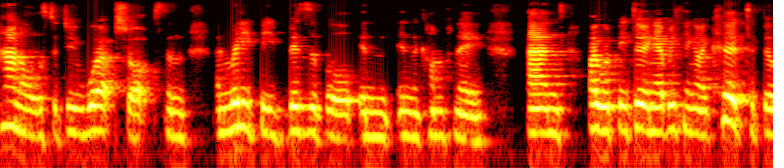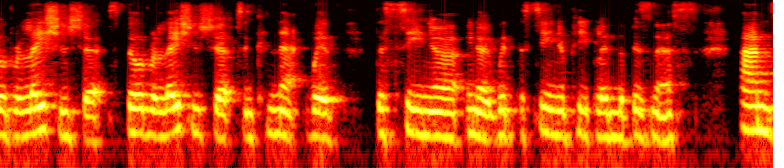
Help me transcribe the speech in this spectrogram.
panels, to do workshops, and and really be visible in in the company. And I would be doing everything I could to build relationships, build relationships, and connect with the senior, you know, with the senior people in the business. And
